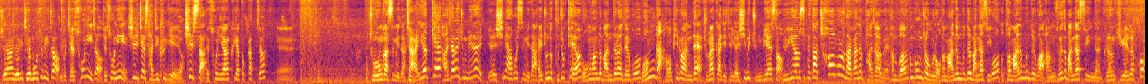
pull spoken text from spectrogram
자, 여기 제 모습이 있죠? 이거 제 손이죠? 제 손이 실제 사진 크기예요. 실사. 제 손이랑 크기가 똑같죠? 예. 좋은 것 같습니다. 자, 이렇게 바자회 준비를 열심히 하고 있습니다. 좀 더 부족해요. 모금함도 만들어야 되고 뭔가 더 필요한데 주말까지 열심히 준비해서 유기견 숲에서 처음으로 나가는 바자회 한번 성공적으로 더 많은 분들 만날 수 있고 또 더 많은 분들과 방송에서 만날 수 있는 그런 기회를 꼭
